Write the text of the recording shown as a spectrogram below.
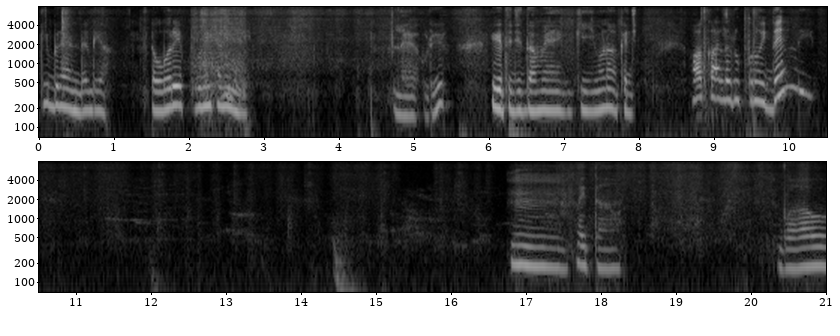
ਕੀ ਬ੍ਰਾਂਡਡ ਆ ਟੋਰੇ ਪੂਰੀ ਚਣੀ ਲੈ ਕੁੜੇ, ਇਹ ਤੇ ਜਿੱਦਾਂ ਮੈਂ ਕੀ ਹੋਣਾ ਖੱਜ ਆ ਕਲਰ ਉੱਪਰੋਂ ਇਦਾਂ ਹੁੰਦੀ। ਹੂੰ ਇਦਾਂ ਵਾਓ।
